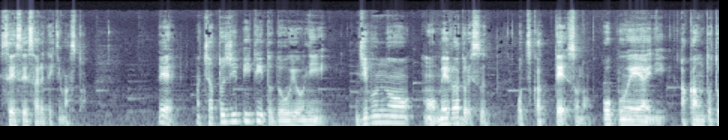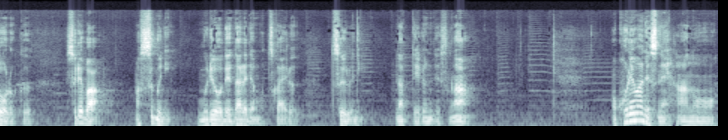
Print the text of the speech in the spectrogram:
生成されてきますと。で、チャット GPT と同様に自分のもうメールアドレスを使ってその OpenAI にアカウント登録すれば、まあ、すぐに無料で誰でも使えるツールになっているんですがこれはですねあの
